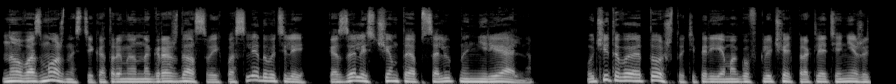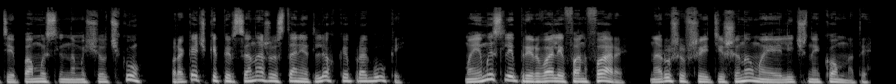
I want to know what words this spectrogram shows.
Но возможности, которыми он награждал своих последователей, казались чем-то абсолютно нереальным. Учитывая то, что теперь я могу включать проклятие нежити по мысленному щелчку, прокачка персонажа станет легкой прогулкой. Мои мысли прервали фанфары, нарушившие тишину моей личной комнаты.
